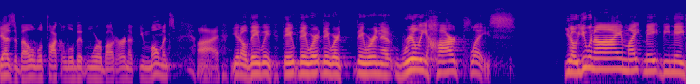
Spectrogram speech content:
Jezebel, and we'll talk a little bit more about her in a few moments. Uh, you know, they, they, they, were, they, were, they were in a really hard place. You know, you and I might may, be made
